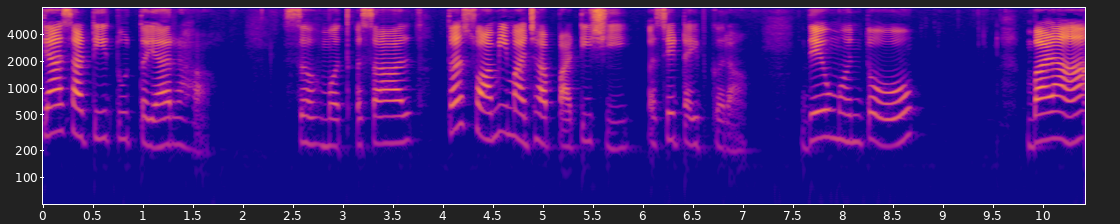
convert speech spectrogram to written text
त्यासाठी तू तयार राहा. सहमत असाल तर स्वामी माझ्या पाठीशी असे टाईप करा. देव म्हणतो बाळा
